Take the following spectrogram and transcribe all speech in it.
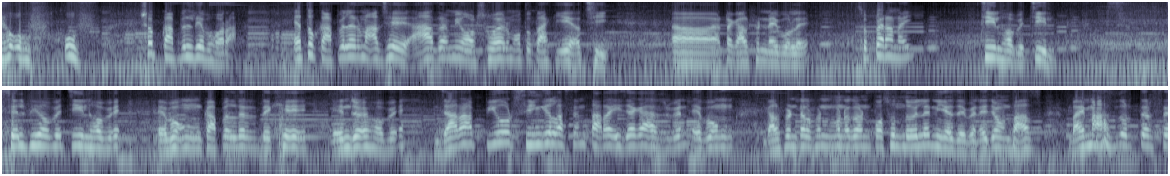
এ, উফ উফ, সব কাপেল দিয়ে ভরা। এত কাপেলের মাঝে আজ আমি অসহায়ের মতো তাকিয়ে আছি। একটা গার্লফ্রেন্ড নাই বলে। সব প্যারা নাই চিল হবে, চিল। সেলফি হবে, চিল হবে, এবং কাপেলদের দেখে এনজয় হবে। যারা পিওর সিঙ্গেল আছেন, তারা এই জায়গায় আসবেন এবং গার্লফ্রেন্ড টার্লফ্রেন্ড মনে করেন পছন্দ হইলে নিয়ে যাবেন এই যেমন মাছ ভাই মাছ ধরতে আসছে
